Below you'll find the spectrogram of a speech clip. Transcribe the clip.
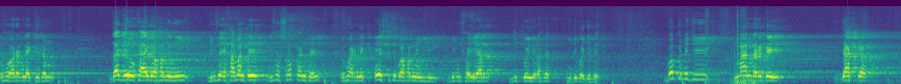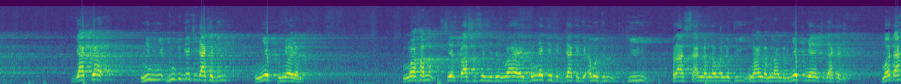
dafa war a nekk itam dajewukaay boo xam ne nii duñ fay xamante di fa soppante dafa war nekk institut boo xam ne ñu duñ fay yar jikko yu rafet ñu di ko jëfe bokk na ci màndargay jàkka jàkka nit ñi buñ duggee ci jàkka ji ñëpp ñoo yem moo xam seen place su société waaye bu nekkee biir jàkka ji amatul kii place sàngam la wala kii nangam nangam ñëpp ñoo yem ci jàkka ji moo tax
